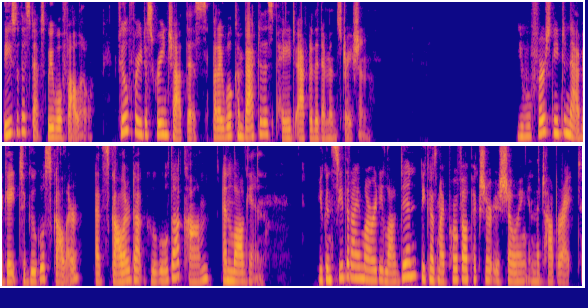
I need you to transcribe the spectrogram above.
These are the steps we will follow. Feel free to screenshot this, but I will come back to this page after the demonstration. You will first need to navigate to Google Scholar at scholar.google.com and log in. You can see that I am already logged in because my profile picture is showing in the top right.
